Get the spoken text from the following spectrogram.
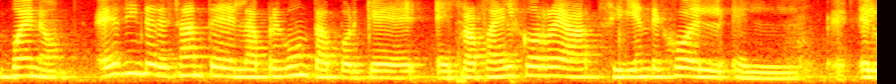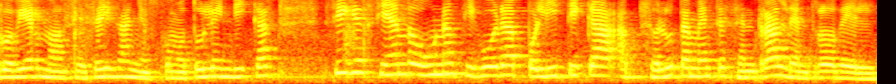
Bueno, es interesante la pregunta porque el Rafael Correa, si bien dejó el, el, gobierno hace seis años, como tú lo indicas, sigue siendo una figura política absolutamente central dentro del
